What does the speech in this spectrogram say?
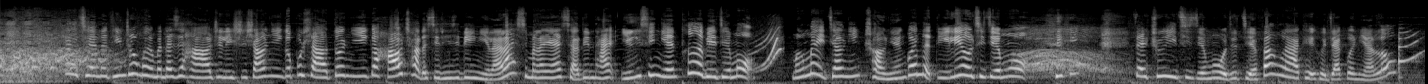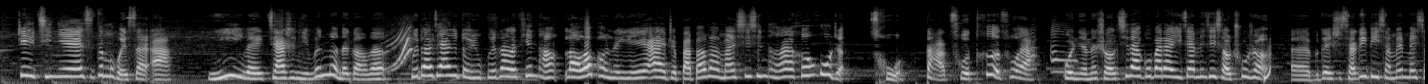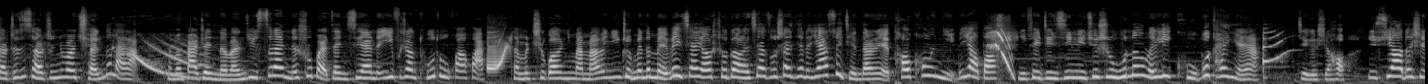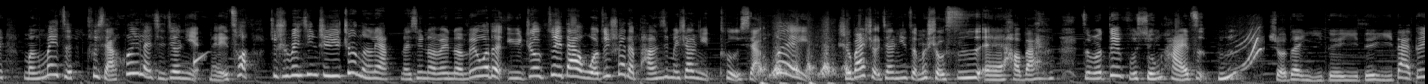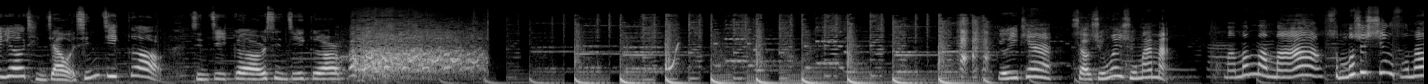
嗨，亲爱的听众朋友们，大家好，这里是少你一个不少，多你一个好吵的谢天谢地你来啦！喜马拉雅小电台迎新年特别节目，萌妹教你闯年关的第六期节目。嘿嘿，再出一期节目我就解放啦，可以回家过年喽。这一期呢是这么回事儿啊？你以为家是你温暖的港湾，回到家就等于回到了天堂，姥姥捧着，爷爷爱着，爸爸妈妈悉心疼爱呵护着？错，大错特错呀！过年的时候，七大姑八大姨家那些小畜生，呃，不对，是小弟弟、小妹妹、小侄子、小侄女们全都来了。他们霸占你的玩具，撕烂你的书本，在你心爱的衣服上涂涂画画。他们吃光你妈妈为你准备的美味佳肴，收到了家族上下的压岁钱，当然也掏空了你的腰包。你费尽心力，却是无能为力，苦不堪言啊！这个时候，你需要的是萌妹子兔小慧来解救你。没错，就是温馨治愈、正能量、暖心暖胃暖被窝的宇宙最大我最帅的螃蟹美少女兔小慧，手把手教你怎么手撕。哎，好吧，怎么对付熊孩子？嗯，手段一堆一堆一大堆哟，请叫我心机 girl，心机 girl，心机 girl。有一天啊，小熊问熊妈妈。妈妈，妈妈，什么是幸福呢？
